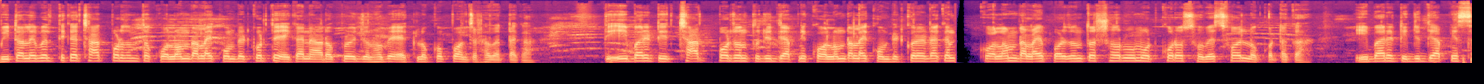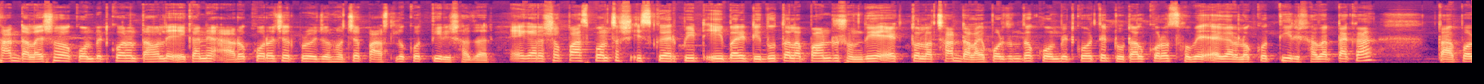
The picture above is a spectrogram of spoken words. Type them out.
বিটা লেভেল থেকে ছাদ পর্যন্ত কলম ডালাই কমপ্লিট করতে এখানে আরও প্রয়োজন হবে এক লক্ষ পঞ্চাশ হাজার টাকা। তো এই বাড়িটির ছাদ পর্যন্ত যদি আপনি কলম ডালাই কমপ্লিট করে রাখেন, কলম ডালাই পর্যন্ত সর্বমোট খরচ হবে ছয় লক্ষ টাকা। এই বাড়িটি যদি আপনি ছাদ ডালাই সহ কমপ্লিট করেন, তাহলে এখানে আরও খরচের প্রয়োজন হচ্ছে পাঁচ লক্ষ তিরিশ হাজার। এগারোশো পাঁচ পঞ্চাশ স্কোয়ার ফিট এই বাড়িটি দুতলা ফাউন্ডেশন দিয়ে একতলা ছাদ ডালাই পর্যন্ত কমপ্লিট করতে টোটাল খরচ হবে এগারো লক্ষ তিরিশ হাজার টাকা। তারপর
